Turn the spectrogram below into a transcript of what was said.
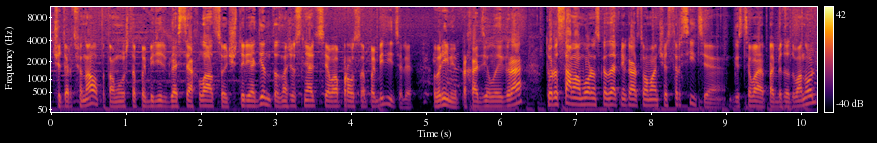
в четвертьфинал, потому что победить в гостях Лацио 4-1, это значит снять все вопросы о победителе. В Риме проходила игра. То же самое можно сказать, мне кажется, о Манчестер Сити. Гостевая победа 2-0.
